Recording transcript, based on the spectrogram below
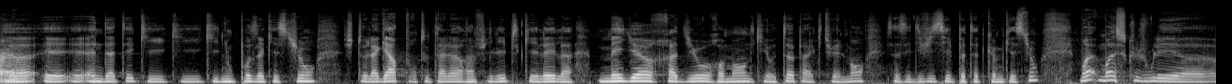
euh, et, Ndate qui, qui, qui, nous pose la question. Je te la garde pour tout à l'heure, hein, Philippe. Quelle est la meilleure radio romande qui est au top actuellement? Ça, c'est difficile peut-être comme question. Moi, moi, ce que je voulais euh,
